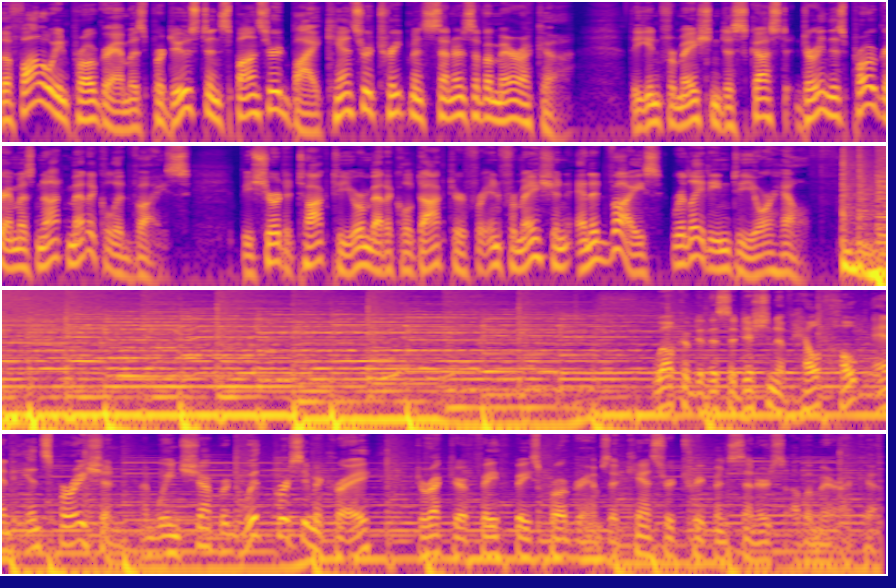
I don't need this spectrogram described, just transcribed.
The following program is produced and sponsored by Cancer Treatment Centers of America. The information discussed during this program is not medical advice. Be sure to talk to your medical doctor for information and advice relating to your health. Welcome to this edition of Health, Hope, and Inspiration. I'm Wayne Shepherd with Percy McRae, Director of Faith Based Programs at Cancer Treatment Centers of America.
